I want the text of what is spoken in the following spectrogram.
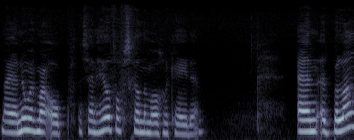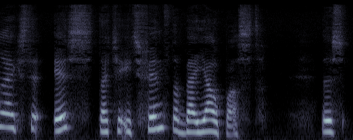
Nou ja, noem het maar op. Er zijn heel veel verschillende mogelijkheden. En het belangrijkste is dat je iets vindt dat bij jou past. Dus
